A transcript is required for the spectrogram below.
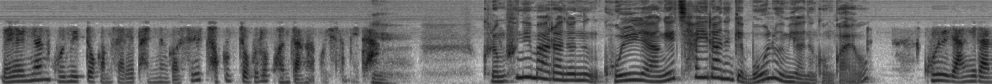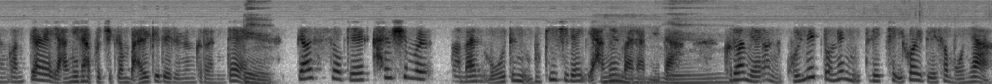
매년 골밀도 검사를 받는 것을 적극적으로 권장하고 있습니다. 예. 그럼 흔히 말하는 골량의 차이라는 게 뭘 의미하는 건가요? 골양이라는 건 뼈의 양이라고 지금 말 그대로는 그런데 예. 뼈 속에 칼슘을 포함한 모든 무기질의 양을 음, 말합니다. 예. 그러면 골밀도는 도대체 이거에 비해서 뭐냐?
